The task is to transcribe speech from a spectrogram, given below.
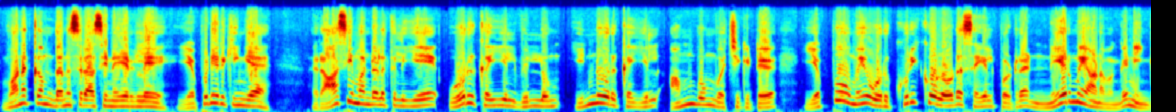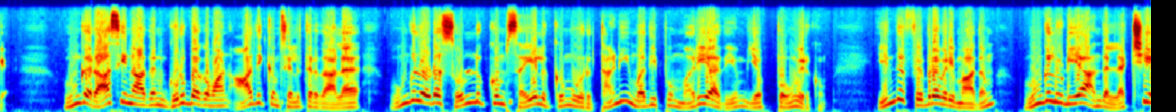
வணக்கம் தனுசு ராசி நேயர்களே எப்படி இருக்கீங்க? ராசி மண்டலத்திலேயே ஒரு கையில் வில்லும் இன்னொரு கையில் அம்பும் வச்சுக்கிட்டு எப்பவுமே ஒரு குறிக்கோளோட செயல்படுற நேர்மையானவங்க நீங்க. உங்க ராசிநாதன் குரு பகவான் ஆதிக்கம் செலுத்துறதால உங்களோட சொல்லுக்கும் செயலுக்கும் ஒரு தனி மதிப்பும் மரியாதையும் எப்பவும் இருக்கும். இந்த பிப்ரவரி மாதம் உங்களுடைய அந்த லட்சிய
